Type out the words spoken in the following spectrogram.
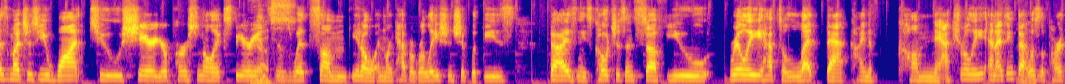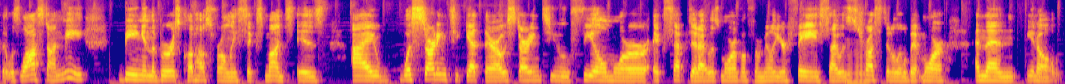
as much as you want to share your personal experiences Yes. with some, you know, and like have a relationship with these guys and these coaches and stuff, you really have to let that kind of come naturally. And I think that was the part that was lost on me being in the Brewers clubhouse for only six months is I was starting to get there. I was starting to feel more accepted. I was more of a familiar face. I was Mhm. trusted a little bit more. And then, you know,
